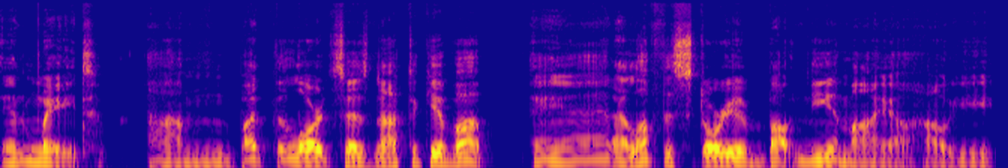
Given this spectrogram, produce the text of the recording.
and wait. Um, but the Lord says not to give up. And I love this story about Nehemiah, how he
